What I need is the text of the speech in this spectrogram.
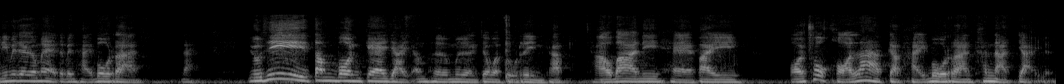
นี่ไม่ใช่เจ้าแม่แต่เป็นไหโบราณนะอยู่ที่ตำบลแกใหญ่อำเภอเมืองจังหวัดสุรินทร์ครับ ชาวบ้านนี่แห่ไปขอโชคขอลาบกับไหโบราณขนาดใหญ่เลย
